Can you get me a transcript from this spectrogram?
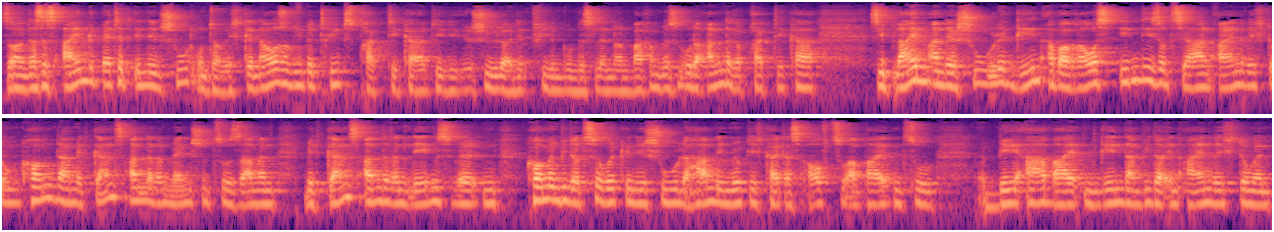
sondern das ist eingebettet in den Schulunterricht, genauso wie Betriebspraktika, die die Schüler in vielen Bundesländern machen müssen oder andere Praktika. Sie bleiben an der Schule, gehen aber raus in die sozialen Einrichtungen, kommen da mit ganz anderen Menschen zusammen, mit ganz anderen Lebenswelten, kommen wieder zurück in die Schule, haben die Möglichkeit, das aufzuarbeiten, zu bearbeiten, gehen dann wieder in Einrichtungen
